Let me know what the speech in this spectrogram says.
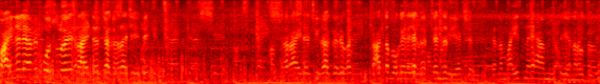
फायनली आम्ही पोहोचलोय रायडरच्या घराच्या इथे. आमचा रायडर चिराग गरेवर आता बघायला त्याच्या घरच्यांचं रिॲक्शन त्यांना माहीत नाही आम्ही इथे येणार होतो ते.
